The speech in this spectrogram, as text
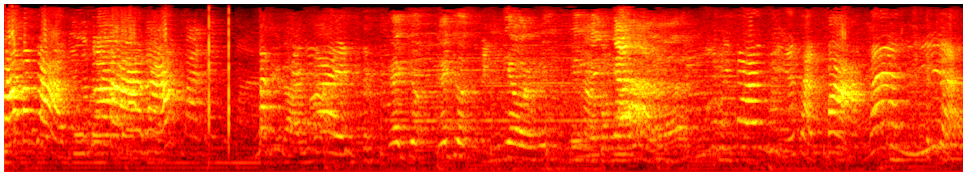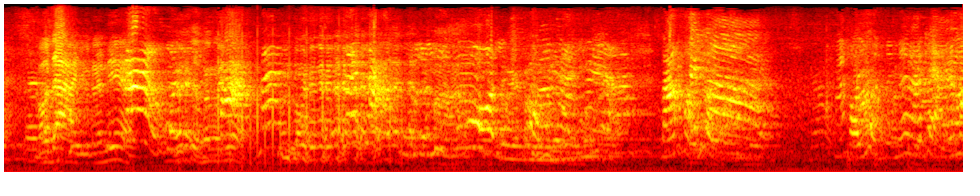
ถ้ามันด่ากูก็มานะ มันเป็นยังไง แค่หยุดแค่หยุดนิดเดียวเลยไม่ไม่กล้าเหรอ ไม่กล้าสิจะสัตว์ปากแม่นี้อะ เขาด่าอยู่นะเนี่ย กล้าคนอื่นปากแม่ไม่ด่ากูเลยมึงโคตรเลยของไหนเนี่ยน้ำขอหยดขอหยดหนึ่งได้ไหมแดกได้ไหม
